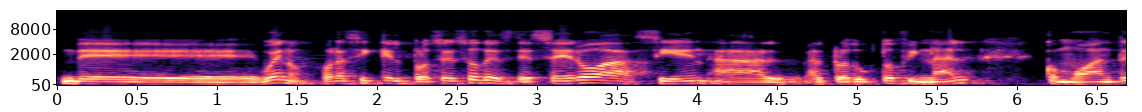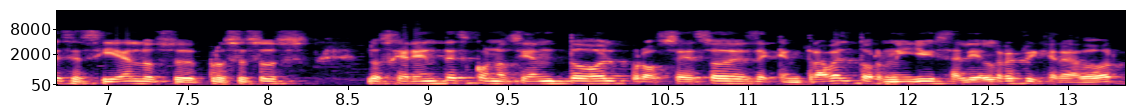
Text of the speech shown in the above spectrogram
de, bueno, ahora sí que el proceso desde cero a 100 al, producto final, como antes hacían los eh, procesos, los gerentes conocían todo el proceso desde que entraba el tornillo y salía el refrigerador.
